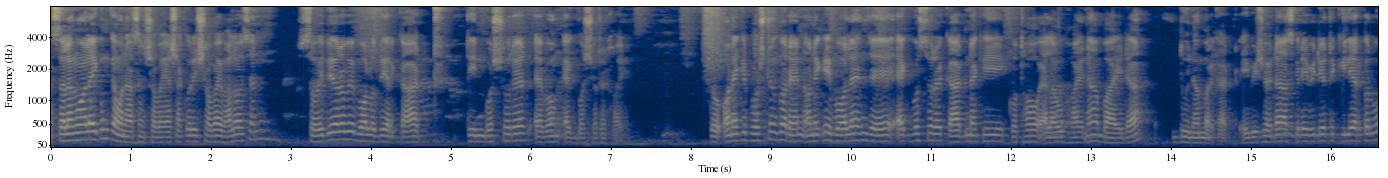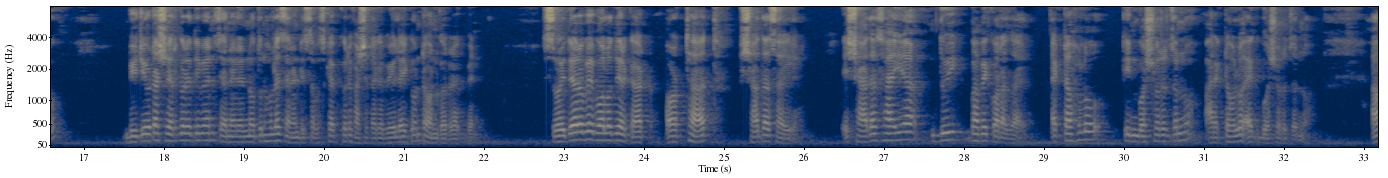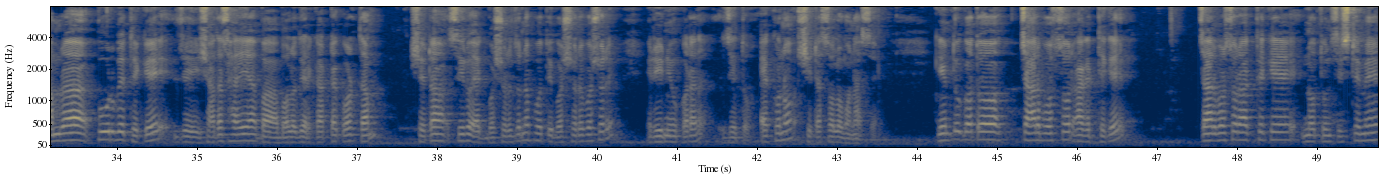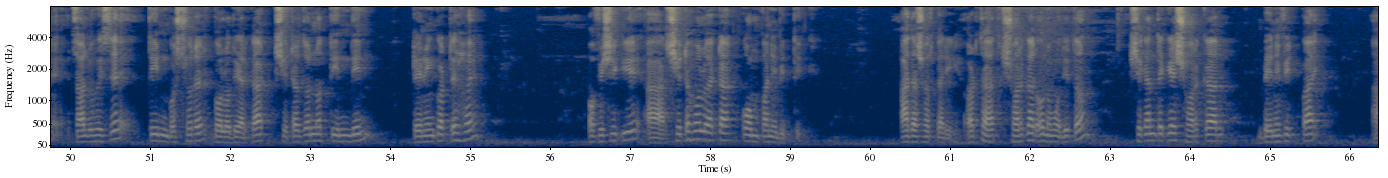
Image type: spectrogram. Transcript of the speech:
আসসালামু আলাইকুম, কেমন আছেন সবাই? আশা করি সবাই ভালো আছেন। সৌদি আরবে বলদিয়ার কার্ড তিন বছরের এবং এক বছরের হয়। তো অনেকে প্রশ্ন করেন, অনেকেই বলেন যে এক বছরের কার্ড নাকি কোথাও অ্যালাউ হয় না বা এটা দুই নাম্বার কার্ড এই বিষয়টা আজকের এই ভিডিওতে ক্লিয়ার করব। ভিডিওটা শেয়ার করে দিবেন, চ্যানেলে নতুন হলে চ্যানেলটি সাবস্ক্রাইব করে পাশে থাকা বেল আইকনটা অন করে রাখবেন। সৌদি আরবে বলদিয়ার কার্ড অর্থাৎ সাদা সাইয়া এই সাদা সাইয়া দুইভাবে করা যায়। একটা হলো তিন বছরের জন্য আর একটা হলো এক বছরের জন্য। আমরা পূর্বে থেকে যে সাদা সাইয়া বা বলদিয়ার কার্ডটা করতাম, সেটা ছিল এক বছরের জন্য, প্রতি বছরে বছরে রিনিউ করা যেত। এখনও সেটা চলমান আছে। কিন্তু গত চার বছর আগের থেকে, চার বছর আগ থেকে নতুন সিস্টেমে চালু হয়েছে তিন বছরের বলদিয়ার কার্ড। সেটার জন্য তিন দিন ট্রেনিং করতে হয়। অফিসে গিয়ে, আর সেটা হলো একটা কোম্পানি ভিত্তিক। আধা সরকারি, অর্থাৎ সরকার অনুমোদিত, সেখান থেকে সরকার বেনিফিট পায়।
